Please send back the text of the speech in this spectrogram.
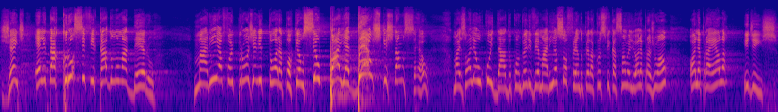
Gente, ele está crucificado no madeiro. Maria foi progenitora, porque o seu pai é Deus que está no céu. Mas olha o cuidado, quando ele vê Maria sofrendo pela crucificação, ele olha para João, olha para ela e diz:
